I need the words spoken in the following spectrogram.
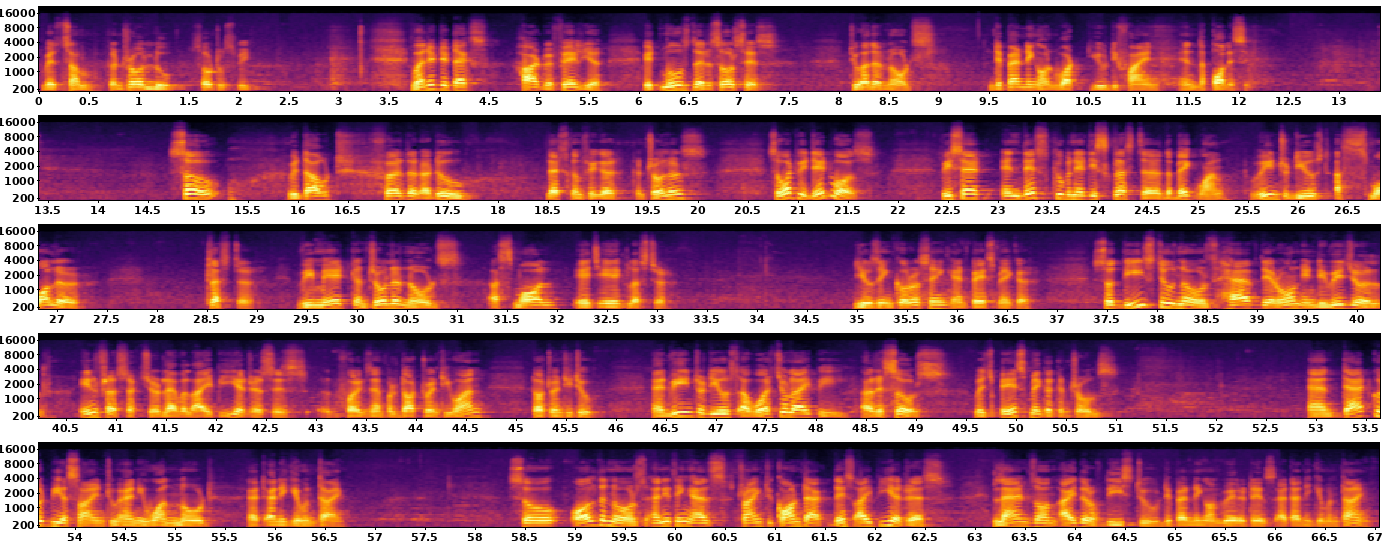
with some control loop, so to speak. When it detects hardware failure, it moves the resources to other nodes, depending on what you define in the policy. So, without further ado, let's configure controllers. So what we did was, we said in this Kubernetes cluster, the big one, we introduced a smaller cluster. We made controller nodes a small HA cluster using CoroSync and Pacemaker. So these two nodes have their own individual infrastructure level IP addresses, for example, .21, .22. And we introduced a virtual IP, a resource, which Pacemaker controls. And that could be assigned to any one node at any given time. So all the nodes, anything else trying to contact this IP address lands on either of these two, depending on where it is at any given time.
